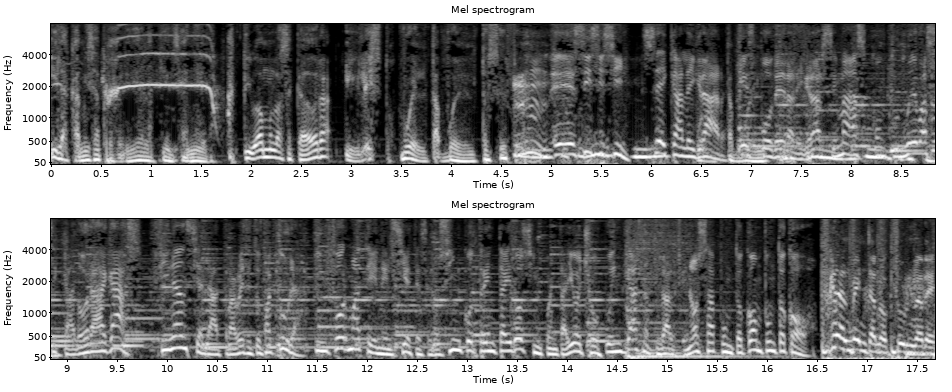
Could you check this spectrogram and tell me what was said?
y la camisa preferida de la quinceañera. Activamos la secadora y listo. Vuelta, vuelta, se Eh, sí, sí, sí. Seca Alegrar. Es poder alegrarse más con tu nueva secadora a gas. Financiala a través de tu factura. Infórmate en el 705-3258 o en gasnaturalfenosa.com.co. Gran venta nocturna de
